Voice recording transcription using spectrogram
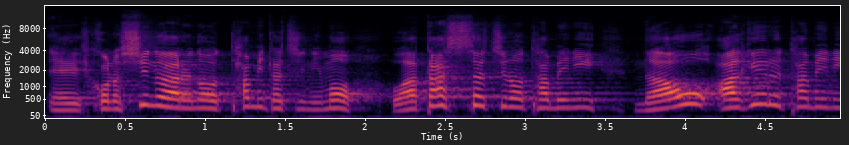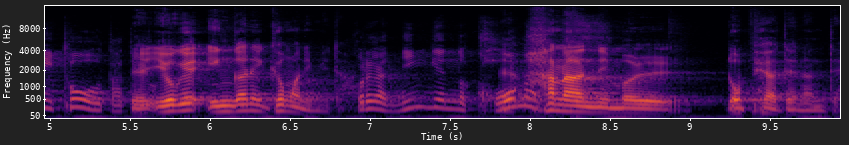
えーこのシヌアルの民たちにも私たちのために名を挙げるために塔を建て 예, よう 이게 인간의 교만입니다. これが人間の 예, 傲慢 하나님을 높여야 되는데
